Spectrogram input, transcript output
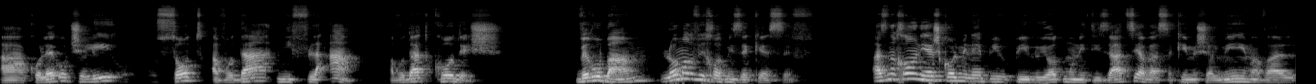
והקולגות שלי עושות עבודה נפלאה, עבודת קודש, ורובם לא מרוויחות מזה כסף. אז נכון, יש כל מיני פעילויות מוניטיזציה ועסקים משלמים, אבל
